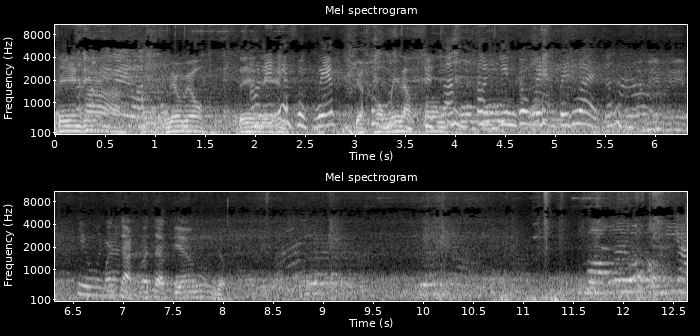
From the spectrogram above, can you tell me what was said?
ใจเย็นๆเบลเบลใจเย็เอาในนเนี่ยฝึกเว็บๆเดี๋ยวเขาไม่รับกล้องตอนตอนกินก็เว็บไปด้วย มา จัดมาจัดเตียงบอกเลยว่าของพี่ยา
